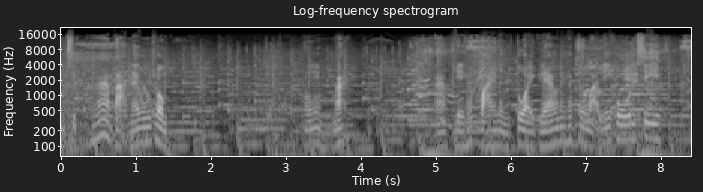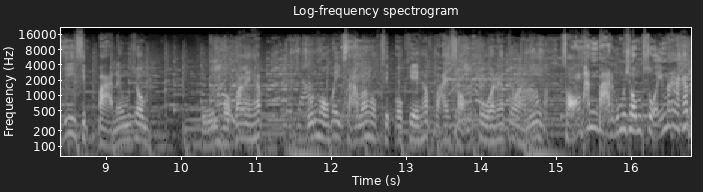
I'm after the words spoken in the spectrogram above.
235 บาทนะคุณผู้ชมอืมมาอ่าโอเคครับวายหนึ่งตัวอีกแล้วนะครับจังหวะนี้คูณ 4 20 บาทนะคุณผู้ชมคูณ 6 ว่าไงครับ คูณ6มาอีก 360 โอเคครับวาย2ตัวนะครับจังหวะนี้ 2,000 บาทคุณผู้ชมสวยมากครับ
